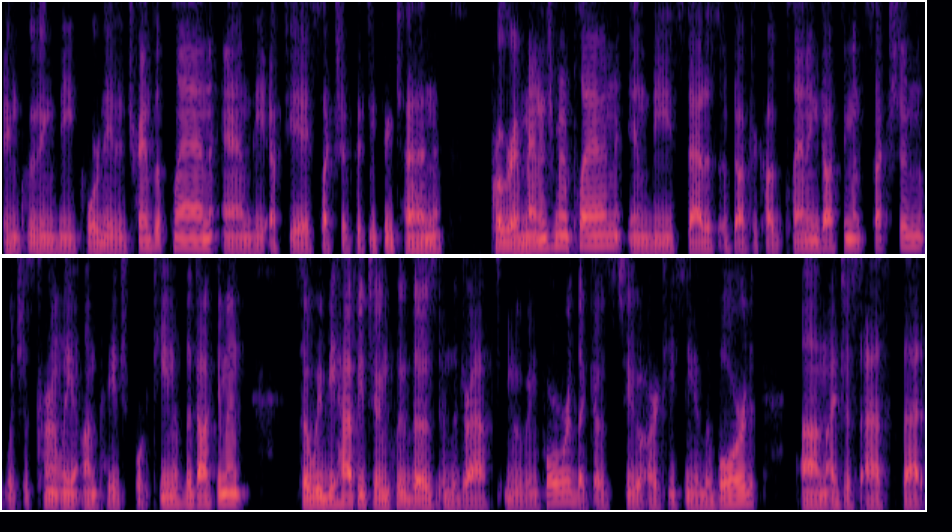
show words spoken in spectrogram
including the coordinated transit plan and the FTA section 5310 program management plan in the status of DRCOG planning documents section, which is currently on page 14 of the document. So we'd be happy to include those in the draft moving forward that goes to RTC and the board. Um, I just ask that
